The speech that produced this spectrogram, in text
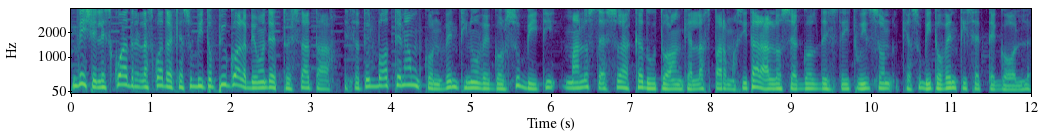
Invece squadre, la squadra che ha subito più gol, abbiamo detto, è, stata, è stato il Bottenham con 29 gol subiti, ma lo stesso è accaduto anche alla Sparma Sitarallos e a Golden State Wilson che ha subito 27 gol.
